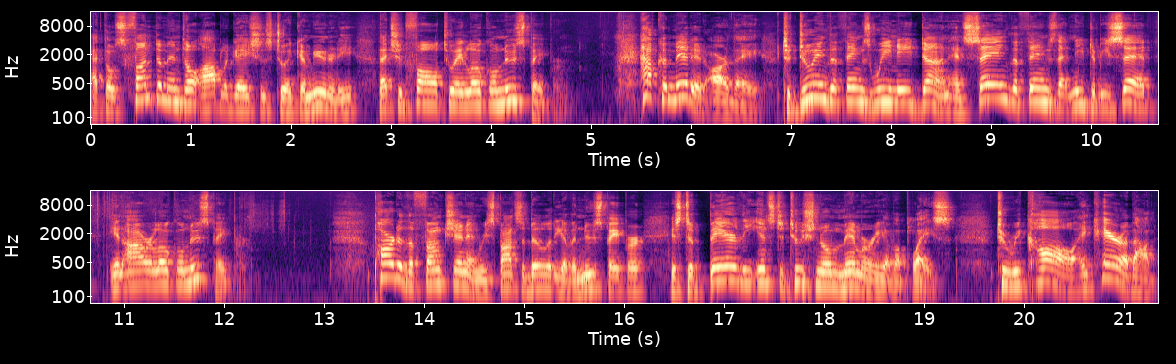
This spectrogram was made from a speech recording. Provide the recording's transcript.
at those fundamental obligations to a community that should fall to a local newspaper? How committed are they to doing the things we need done and saying the things that need to be said in our local newspaper? Part of the function and responsibility of a newspaper is to bear the institutional memory of a place, to recall and care about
